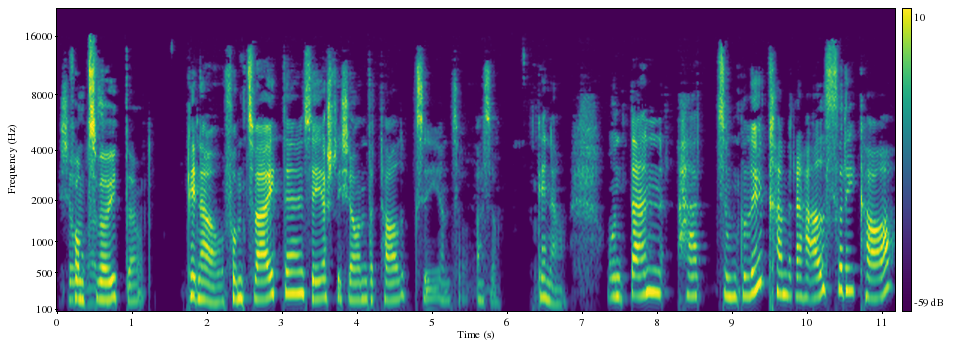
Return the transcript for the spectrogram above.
Äh, vom zweiten. Genau, vom zweiten. Das erste war anderthalb und so. Also, genau. Und dann hat, zum Glück haben wir eine Helferin gehabt,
